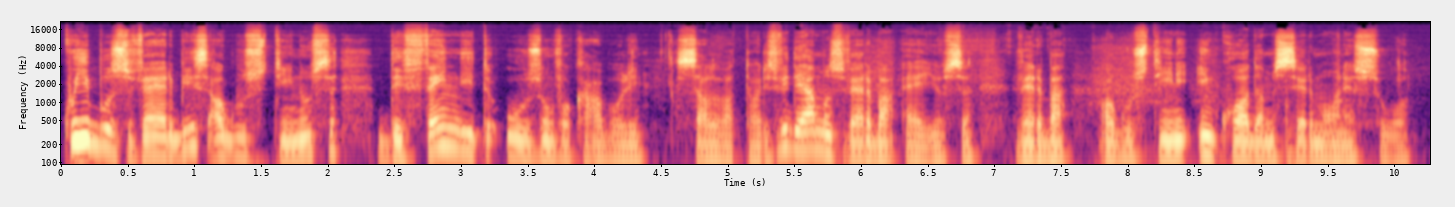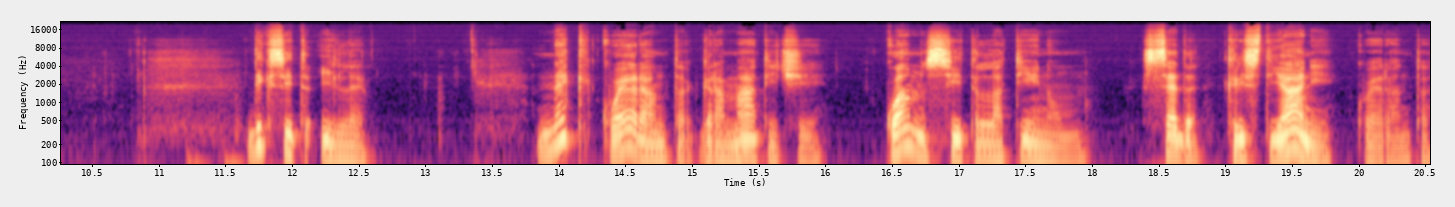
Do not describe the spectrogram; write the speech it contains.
quibus verbis Augustinus defendit usum vocabuli salvatoris. Videamus verba eius, verba Augustini in quodam sermone suo. Dixit ille, nec querant grammatici, quam sit latinum, sed Christiani querant,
